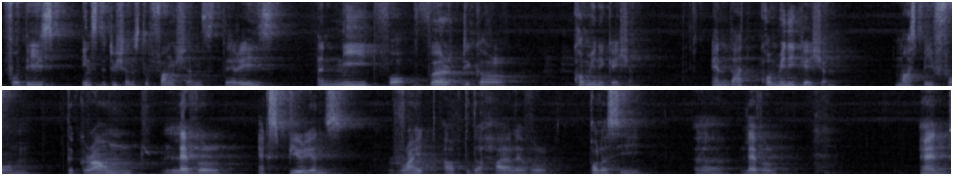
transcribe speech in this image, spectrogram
for these institutions to function, there is a need for vertical communication. And that communication must be from the ground level experience right up to the higher level policy uh, level and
